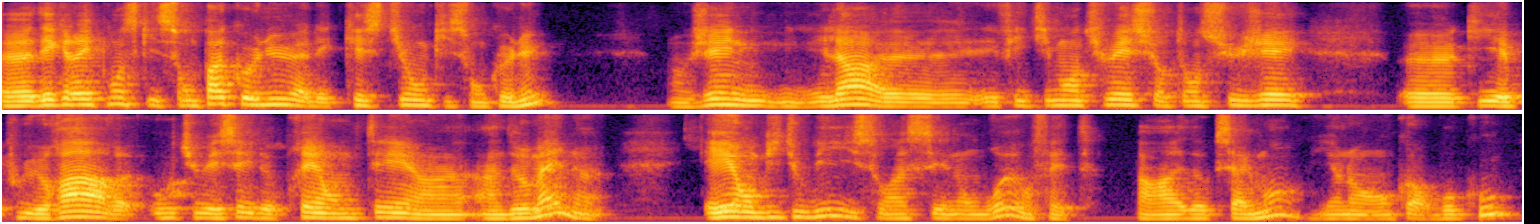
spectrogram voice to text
euh, des réponses qui ne sont pas connues à des questions qui sont connues. Donc, j'ai et là, effectivement, tu es sur ton sujet qui est plus rare, où tu essayes de préempter un, un domaine, et en B2B, ils sont assez nombreux en fait paradoxalement, il y en a encore beaucoup.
